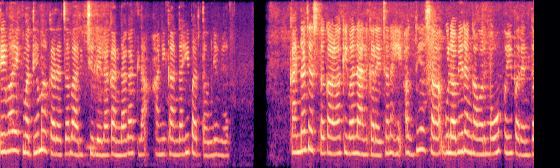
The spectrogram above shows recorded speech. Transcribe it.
तेव्हा एक मध्यम आकाराचा बारीक चिरलेला कांदा घातला आणि कांदाही परतवून घेऊयात. कांदा जास्त काळा किंवा लाल करायचा नाही. अगदी असा गुलाबी रंगावर मऊ होईपर्यंत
